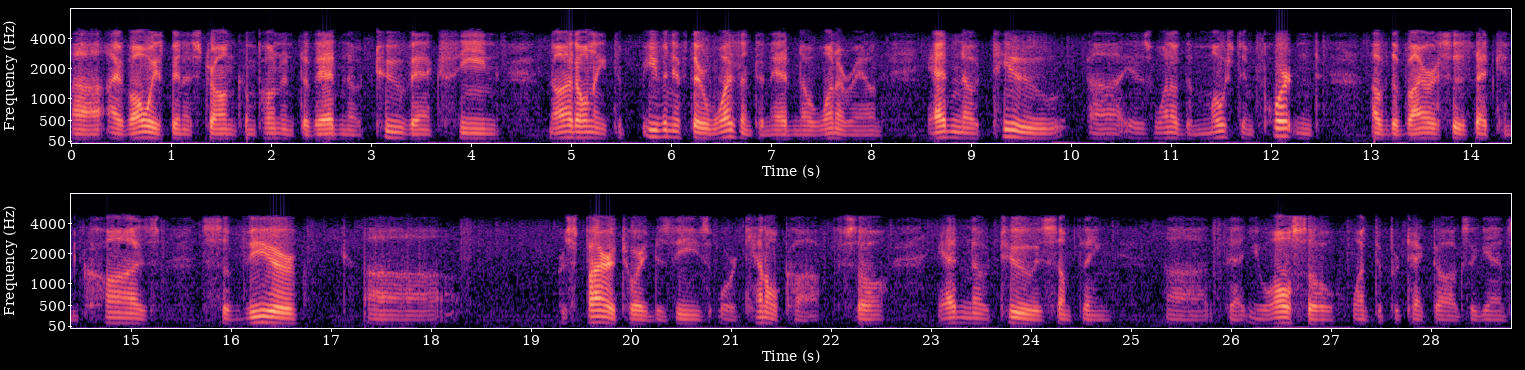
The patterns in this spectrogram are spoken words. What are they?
uh, I've always been a strong component of Adeno 2 vaccine, not only to, even if there wasn't an Adeno 1 around, Adeno 2 uh, is one of the most important of the viruses that can cause severe uh, respiratory disease or kennel cough. So, Adeno 2 is something uh, that you also want to protect dogs against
